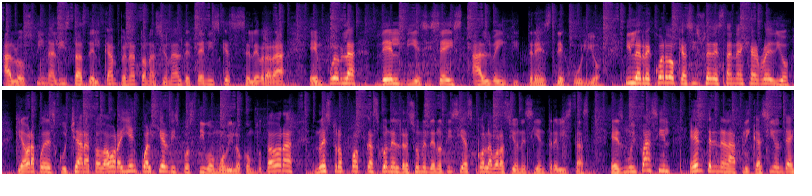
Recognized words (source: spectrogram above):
a los finalistas del Campeonato Nacional de Tenis que se celebrará en Puebla del 16 al 23 de julio. Y les recuerdo que así sucede está en Radio y ahora puede escuchar a toda hora y en cualquier dispositivo móvil o computadora nuestro podcast con el resumen de noticias, colaboraciones y entrevistas. Es muy fácil, entren a la aplicación de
